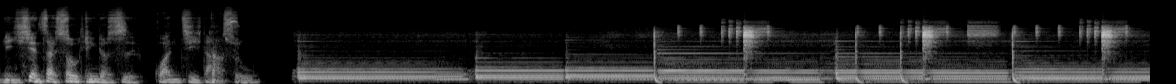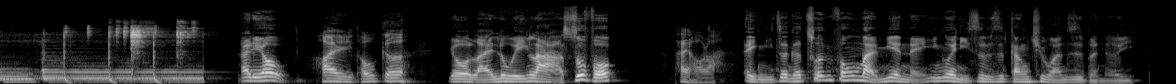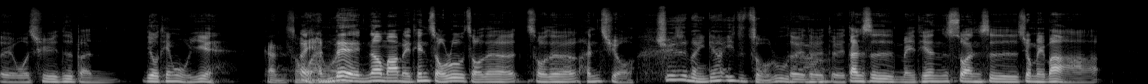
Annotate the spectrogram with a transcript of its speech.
你现在收听的是《关机大叔》。嗨，李欧，嗨，头哥，又来录音啦，舒服？太好了！哎，你这个春风满面呢，因为你是不是刚去完日本而已？对，我去日本六天五夜，干什哎，很累，你知道吗？每天走路走的走的很久。去日本一定要一直走路的。对对对，但是每天算是就没办法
